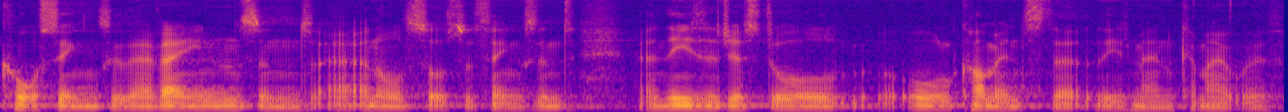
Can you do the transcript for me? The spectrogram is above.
coursing through their veins and uh, and all sorts of things, and and these are just all all comments that these men come out with.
